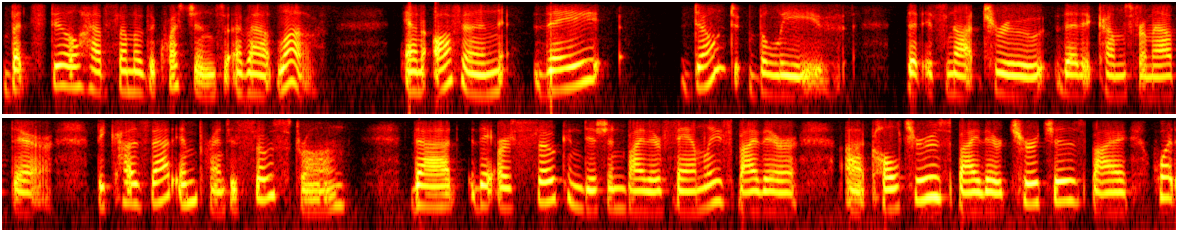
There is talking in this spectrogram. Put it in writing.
but still have some of the questions about love. And often they don't believe that it's not true that it comes from out there because that imprint is so strong that they are so conditioned by their families, by their uh, cultures, by their churches, by what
